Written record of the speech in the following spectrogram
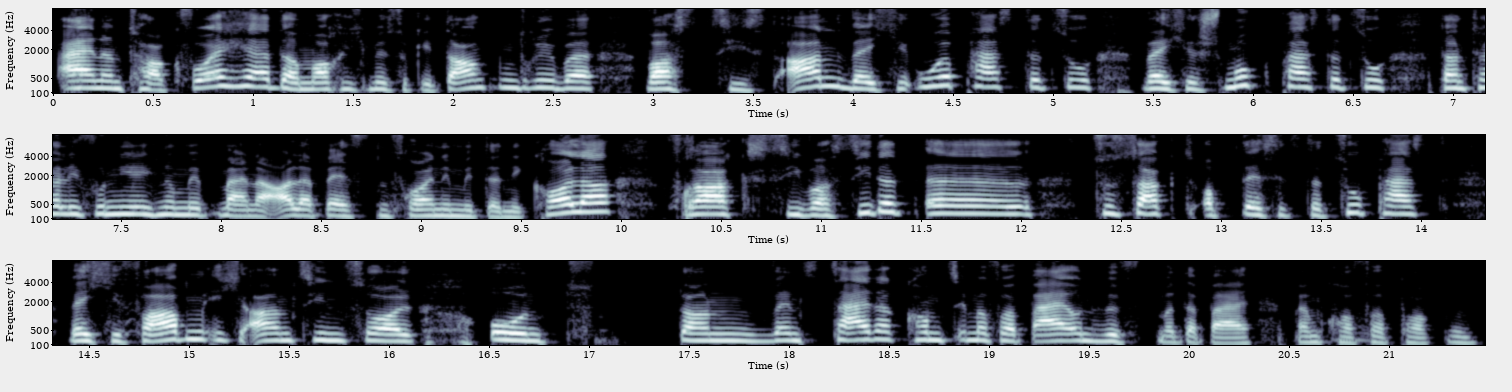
einen Tag vorher, da mache ich mir so Gedanken drüber, was ziehst an, welche Uhr passt dazu, welcher Schmuck passt dazu. Dann telefoniere ich nur mit meiner allerbesten Freundin, mit der Nicola, frage sie, was sie dazu sagt, ob das jetzt dazu passt, welche Farben ich anziehen soll und dann, wenn es Zeit hat, kommt es immer vorbei und hilft mir dabei beim Kofferpacken.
